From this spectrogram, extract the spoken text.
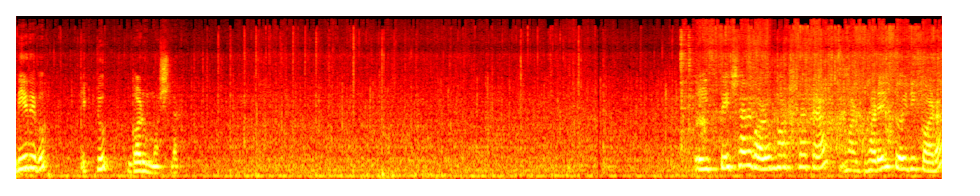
দিয়ে দেব একটু গরম মশলা। এই স্পেশাল গরম মশলাটা আমার ঘরেই তৈরি করা,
